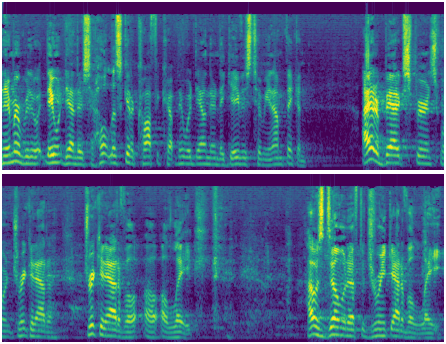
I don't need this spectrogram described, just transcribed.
And I remember they went down there and said, Oh, let's get a coffee cup. And they went down there and they gave this to me. And I'm thinking, I had a bad experience when drinking out of, drinking out of a, a, a lake. I was dumb enough to drink out of a lake.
